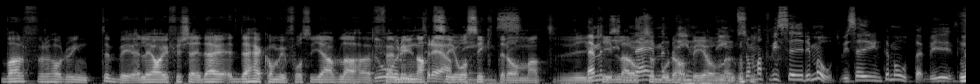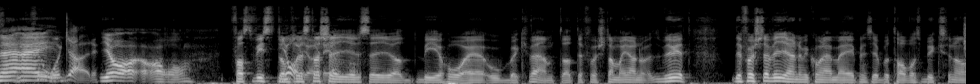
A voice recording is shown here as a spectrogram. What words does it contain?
varför har du inte B? Eller ja i och för sig, det här, det här kommer vi få så jävla ju feminazi-åsikter om att vi Nej, men, killar nej, också men borde det ha är, bh Det är men... inte som att vi säger emot, vi säger inte emot det, vi, Nej. vi frågar. Ja, ja. Fast visst, de Jag flesta tjejer säger ju att BH är obekvämt och att det första man gör Du vet, det första vi gör när vi kommer hem är i princip att ta av oss byxorna och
